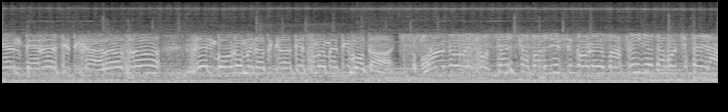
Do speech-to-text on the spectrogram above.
εάν περάσει τη χαράδρα δεν μπορούμε να την κρατήσουμε με τίποτα. Μάνο η φωτιά έχει καβαλήσει το ρεύμα. Φύγετε από εκεί πέρα.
